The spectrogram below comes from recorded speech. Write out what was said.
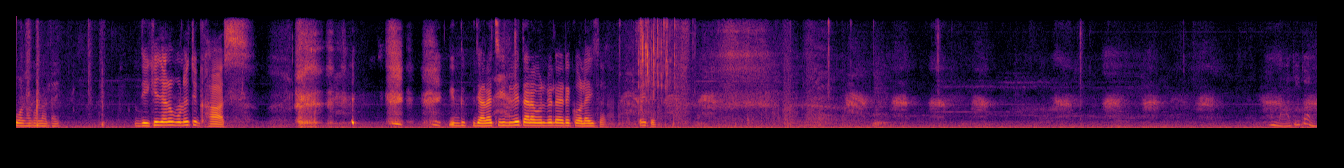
গলা গলা টাইপ দেখে যেন মনে হচ্ছে ঘাস। কিন্তু যারা চিনবে তারা বলবে না এটা কলাই শাক। তাই তো? মাটিটা না।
